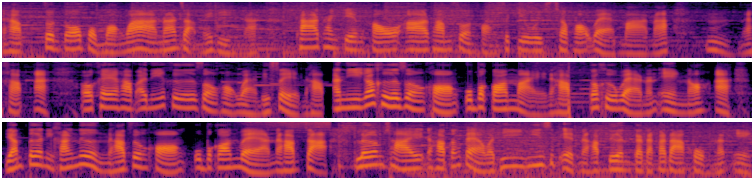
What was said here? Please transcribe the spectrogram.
นะครับ ส่วนตัวผมมองว่าน่าจะไม่ดีนะ ถ้าทางเกมเขาาทำส่วนของสกิลเฉพาะแหวนมานะ อืมนะครับอะโอเคครับ อันนี้คือส่วนของแหวนพิเศษนะครับ อันนี้ก็คือส่วนของอุปกรณ์ใหม่นะครับ ก็คือแหวนนั่นเองเนาะอะย้ำเตือนอีกครั้งหนึ่งนะครับ ส่วนของอุปกรณ์แหวนนะครับ จะเริ่มใช้นะครับ ตั้งแต่วันที่ 21 นะครับ เดือนกรกฎาคมนั่นเอง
